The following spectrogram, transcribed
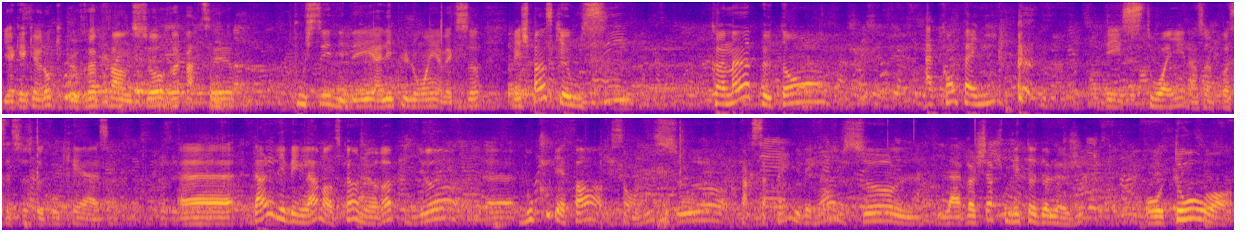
il y a quelqu'un d'autre qui peut reprendre ça, repartir, pousser l'idée, aller plus loin avec ça. Mais je pense qu'il y a aussi comment peut-on accompagner des citoyens dans un processus de co-création? Euh, dans les Living Labs, en tout cas en Europe, il y a euh, beaucoup d'efforts qui sont mis sur, par certains Living Labs sur la recherche méthodologique autour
